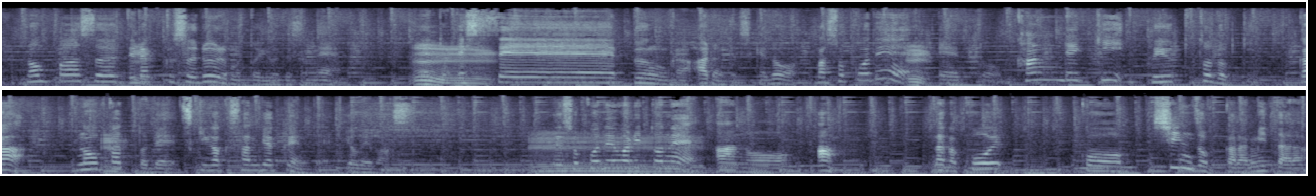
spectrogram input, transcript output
「ロンパース・デラックス・ルーム」というですね、えっと、エッセイ文があるんですけど、まあ、そこで、ん。えっと、還暦不行き届きがノーカットで月額300円で読めます。でそこで割とねあのあなんかこうこう親族から見たら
